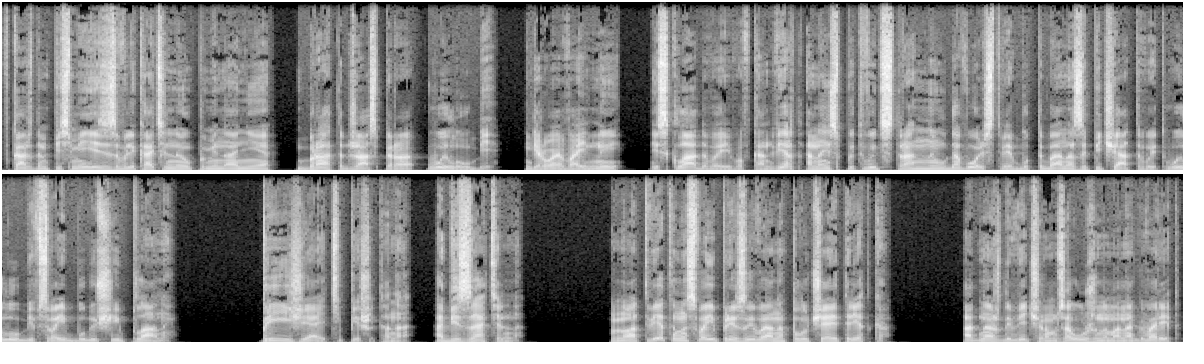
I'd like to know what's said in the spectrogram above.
В каждом письме есть завлекательное упоминание брата Джаспера Уиллоуби, героя войны, и складывая его в конверт, она испытывает странное удовольствие, будто бы она запечатывает Уиллуби в свои будущие планы. «Приезжайте», — пишет она, — «обязательно». Но ответы на свои призывы она получает редко. Однажды вечером за ужином она говорит,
